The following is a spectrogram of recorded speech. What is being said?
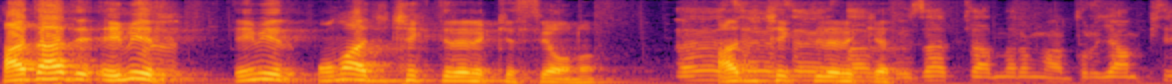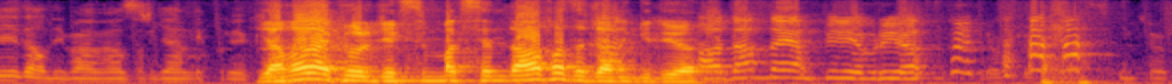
Hadi hadi Emir. Emir onu acı çektirerek kes ya onu. Evet, Hadi evet, çektirerek evet, abi, Özel planlarım var. Dur yan pireyi de alayım abi hazır geldik buraya. Yanarak öleceksin bak sen daha fazla canın gidiyor. Adam da yapıyor vuruyor. Yok, yok, sıkıntı yok.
